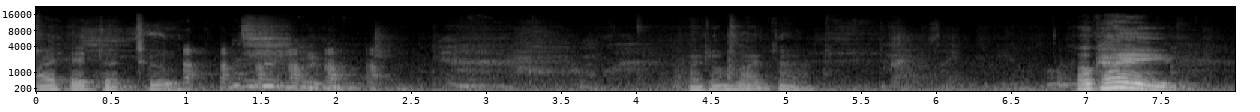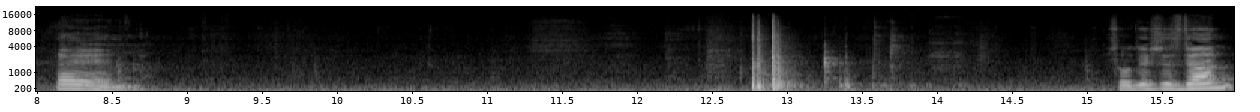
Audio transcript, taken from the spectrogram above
I hate that too. I don't like that. Okay, then. So this is done.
